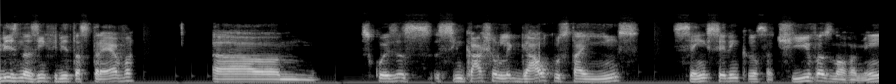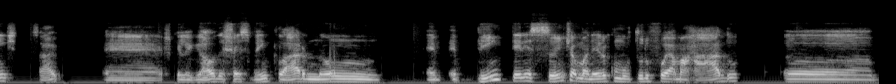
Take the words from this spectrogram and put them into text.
Crise nas Infinitas Trevas. As coisas se encaixam legal com os tie-ins, sem serem cansativas novamente, sabe? É, acho que é legal deixar isso bem claro. Não é, é bem interessante a maneira como tudo foi amarrado. Uh,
